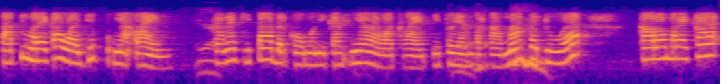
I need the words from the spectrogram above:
tapi mereka wajib punya line Iya. karena kita berkomunikasinya lewat live. Itu yang pertama. Kedua kalau mereka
